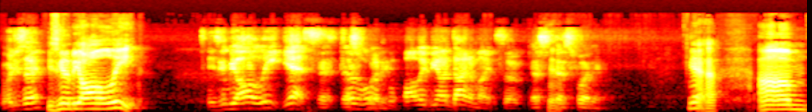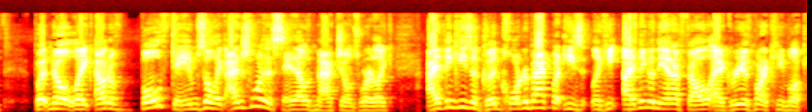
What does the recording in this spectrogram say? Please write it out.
What'd you say? He's gonna be all elite. He's gonna be all elite. Yes, That- that's Trevor Lawrence funny. will probably be on Dynamite. So That's Yeah. that's funny. Yeah. Um, but no, like out of both games though, like I just wanted to say that with Mac Jones, where like I think he's a good quarterback, but he's like he I think in the NFL, I agree with Markeem. Look,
